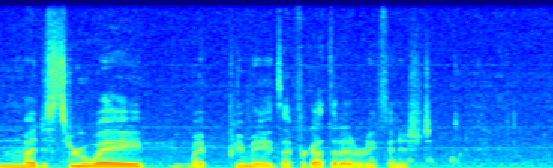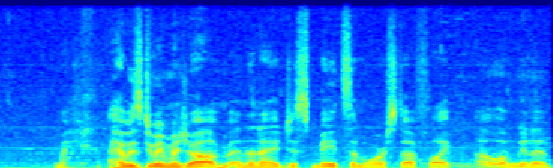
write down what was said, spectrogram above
Mm, I just threw away my pre-mades. I forgot that I'd already finished. My, I was doing my job, and then I just made some more stuff. Like, oh, I'm gonna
